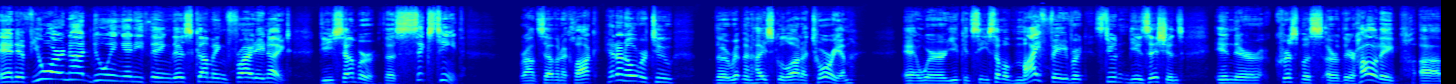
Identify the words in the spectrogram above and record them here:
And if you are not doing anything this coming Friday night, December the 16th, around 7 o'clock, head on over to the Rittman High School Auditorium uh, where you can see some of my favorite student musicians in their Christmas or their holiday uh,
